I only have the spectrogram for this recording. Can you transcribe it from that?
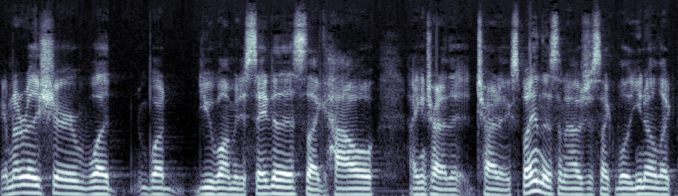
I'm not really sure what what you want me to say to this, like how I can try to try to explain this. And I was just like, well, you know, like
